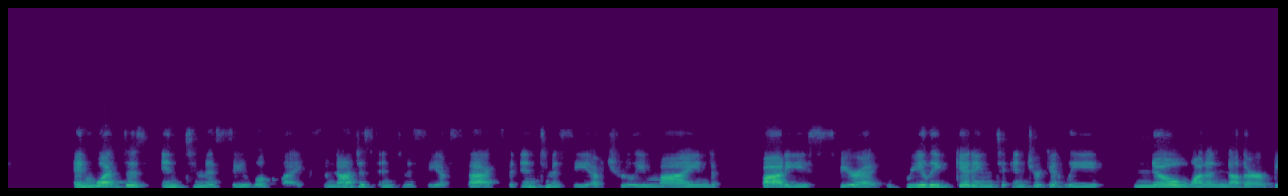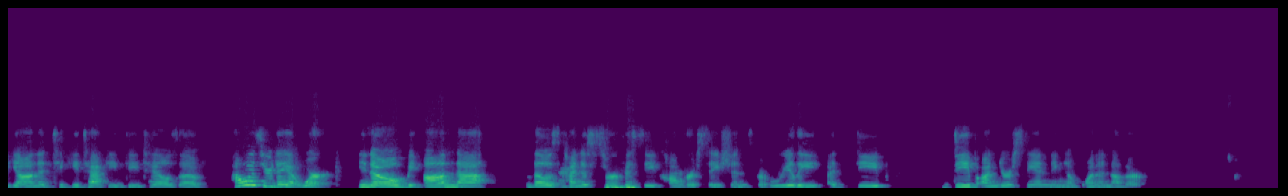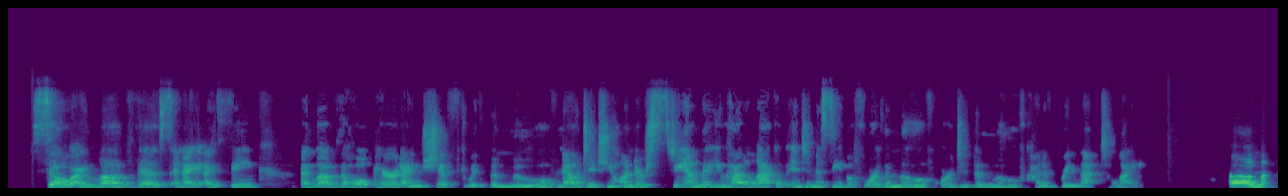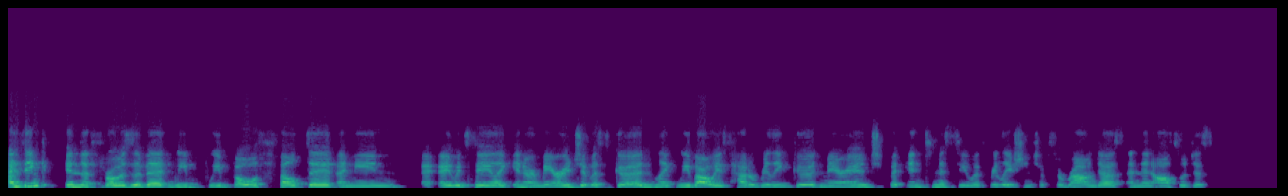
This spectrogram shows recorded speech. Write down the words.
And what does intimacy look like? So, not just intimacy of sex, but intimacy of truly mind, body, spirit, really getting to intricately know one another beyond the ticky tacky details of how was your day at work? You know, beyond that those kind of surfacey conversations, but really a deep, deep understanding of one another. So I love this. And I, I think I love the whole paradigm shift with the move. Now, did you understand that you had a lack of intimacy before the move, or did the move kind of bring that to light? Um, I think in the throes of it, we we both felt it. I mean, I would say like in our marriage it was good. Like we've always had a really good marriage, but intimacy with relationships around us and then also just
